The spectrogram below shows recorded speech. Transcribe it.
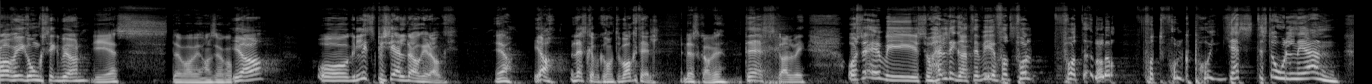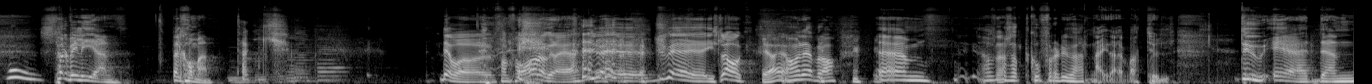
var vi i gang, Sigbjørn. Yes, det var vi, Hans Jakob. Ja, og litt spesiell dag i dag. Ja, Ja, men det skal vi komme tilbake til. det skal vi. Det skal vi. Og så er vi så heldige at vi har fått folk, fått, fått folk på gjestestolen igjen. Sølvi Lien, velkommen. Takk. Det var fanfare og greier. Du er, du er i slag. Ja, ja. ja men det er bra. Um, jeg har nær sagt, hvorfor er du her? Nei, det var tull. Du er den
